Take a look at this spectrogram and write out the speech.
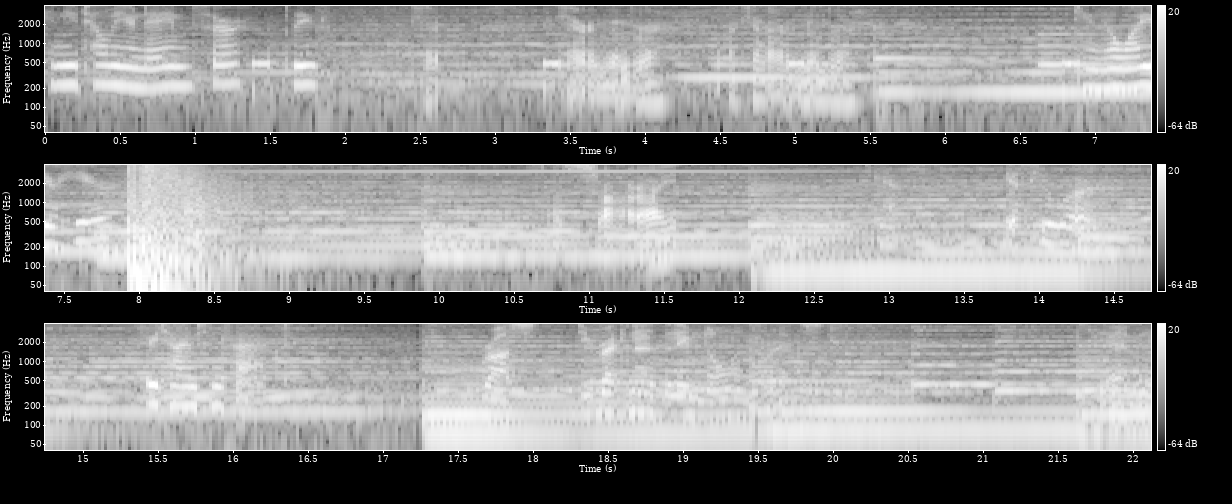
Can you tell me your name, sir, please? I can't, I can't remember. Why can't I remember? Do you know why you're here? I was shot, right? Yes. Yes, you were. Three times, in fact. Russ, do you recognize the name Nolan Briggs? Yeah, I mean,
